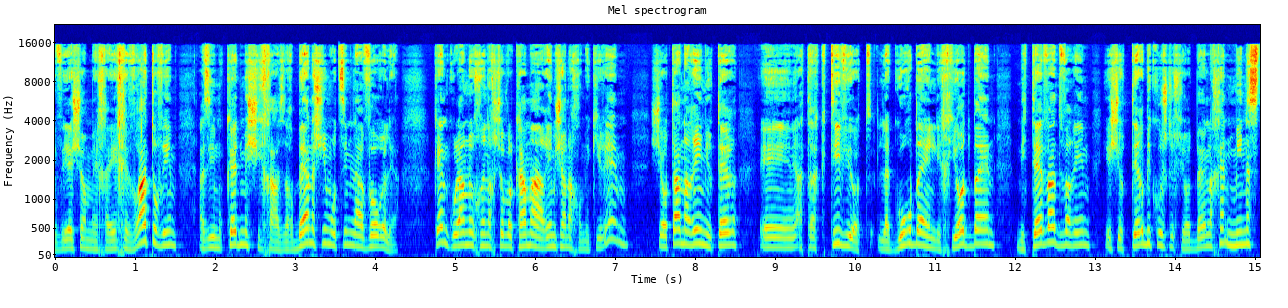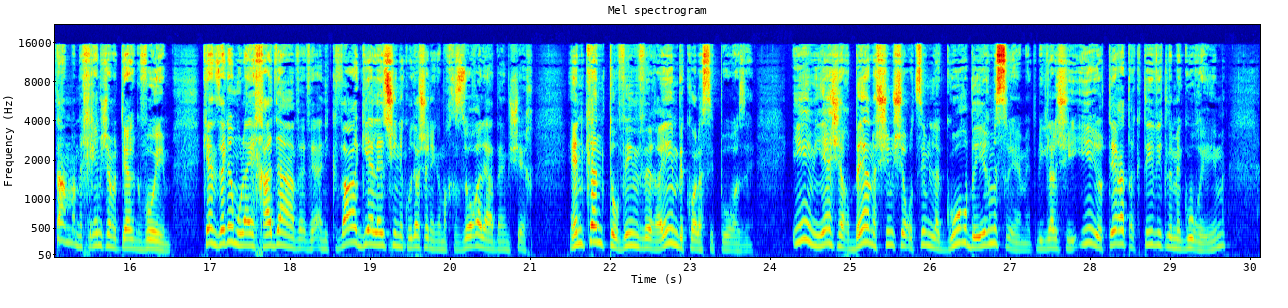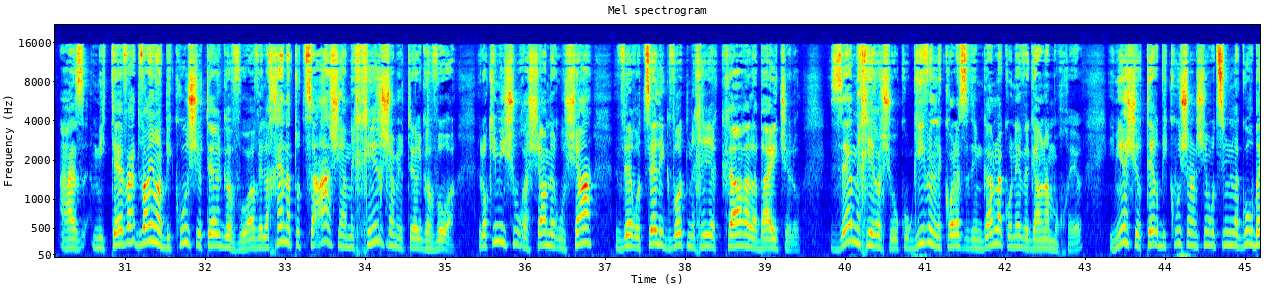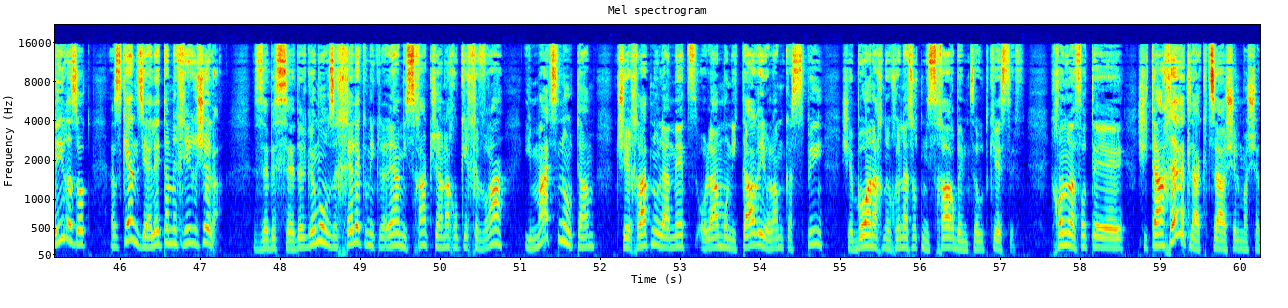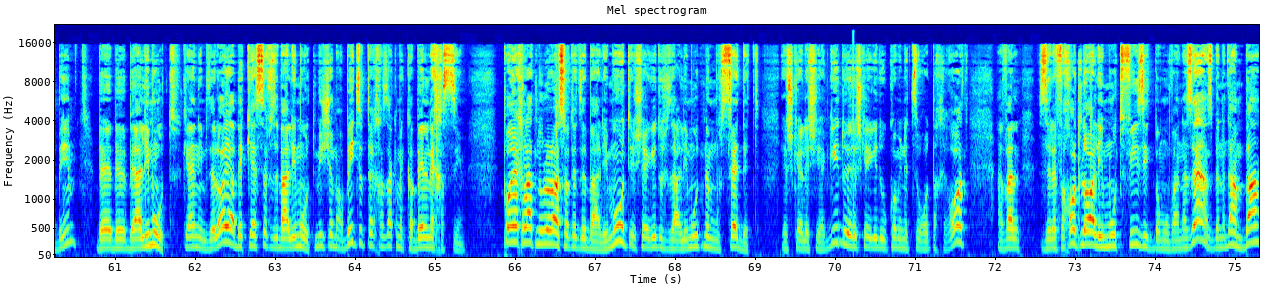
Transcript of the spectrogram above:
ויש שם חיי חברה טובים, אז היא מוקד משיכה, אז הרבה אנשים רוצים לעבור אליה. כן, כולנו יכולים לחשוב על כמה ערים שאנחנו מכירים, שאותן ערים יותר אה, אטרקטיביות לגור בהן, לחיות בהן. מטבע הדברים, יש יותר ביקוש לחיות בהן, לכן מן הסתם המחירים שם יותר גבוהים. כן, זה גם אולי אחד ה... ו- ואני כבר אגיע לאיזושהי נקודה שאני גם אחזור עליה בהמשך. אין כאן טובים ורעים בכל הסיפור הזה. אם יש הרבה אנשים שרוצים לגור בעיר מסוימת, בגלל שהיא עיר יותר אטרקטיבית למגורים, אז מטבע הדברים הביקוש יותר גבוה, ולכן התוצאה שהמחיר שם יותר גבוה. לא כי מישהו רשע מרושע ורוצה לגבות מחיר יקר על הבית שלו. זה מחיר השוק, הוא גיוון לכל הצדדים, גם לקונה וגם למוכר. אם יש יותר ביקוש שאנשים רוצים לגור בעיר הזאת, אז כן, זה יעלה את המחיר שלה. זה בסדר גמור, זה חלק מכללי המשחק שאנחנו כחברה אימצנו אותם כשהחלטנו לאמץ עולם מוניטרי, עולם כספי, שבו אנחנו יכולים לעשות מסחר באמצעות כסף. יכולנו לעשות אה, שיטה אחרת להקצאה של משאבים, באלימות, כן? אם זה לא היה בכסף, זה באלימות. מי שמרביץ יותר חזק מקבל נכסים. פה החלטנו לא לעשות את זה באלימות, יש שיגידו שזה אלימות ממוסדת. יש כאלה שיגידו, יש שיגידו כל מיני צורות אחרות, אבל זה לפחות לא אלימות פיזית במובן הזה, אז בן אדם בא,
